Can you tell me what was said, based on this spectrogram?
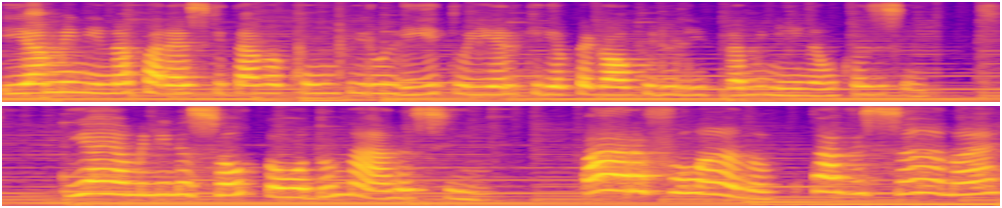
E a menina parece que tava com um pirulito e ele queria pegar o pirulito da menina, uma coisa assim. E aí a menina soltou do nada assim: Para, Fulano, tá avisando, é?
